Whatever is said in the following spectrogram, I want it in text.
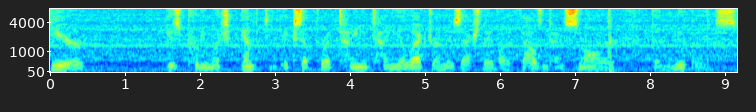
here is pretty much empty, except for a tiny, tiny electron that is actually about a thousand times smaller than the nucleus.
